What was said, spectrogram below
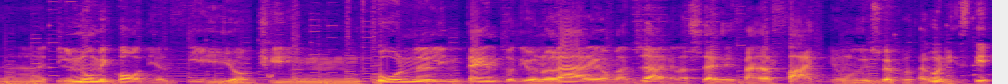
eh, il nome Cody al figlio ci, con l'intento di onorare e omaggiare la serie di Final Fight e uno dei suoi protagonisti,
